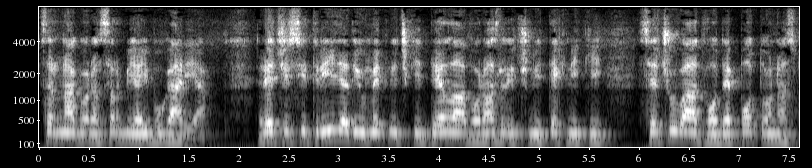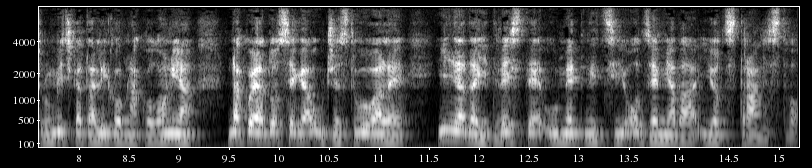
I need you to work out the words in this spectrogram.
Црнагора, Србија и Бугарија. Речиси 3000 уметнички дела во различни техники се чуваат во депото на Струмичката ликовна колонија, на која досега учествувале 1200 уметници од земјава и од странство.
